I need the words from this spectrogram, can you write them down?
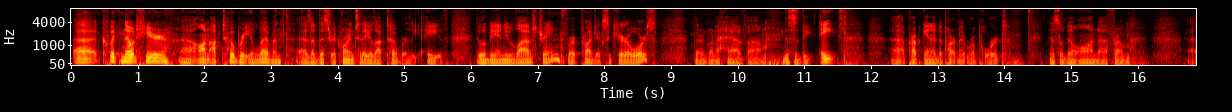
Uh, quick note here uh, on October 11th, as of this recording today is October the 8th, there will be a new live stream for Project Sakura Wars. They're going to have um, this is the eighth uh, propaganda department report. This will go on uh, from uh,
